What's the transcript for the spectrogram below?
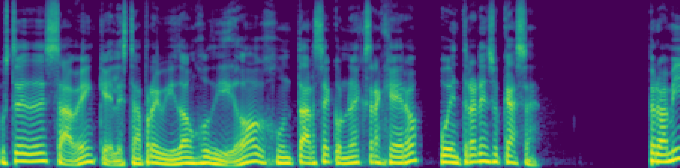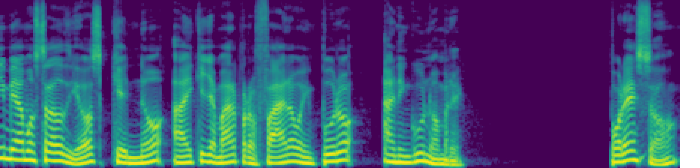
ustedes saben que le está prohibido a un judío juntarse con un extranjero o entrar en su casa. Pero a mí me ha mostrado Dios que no hay que llamar profano o impuro a ningún hombre. Por eso,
